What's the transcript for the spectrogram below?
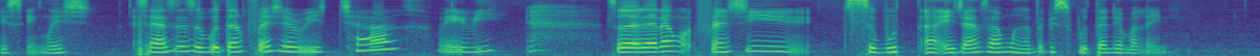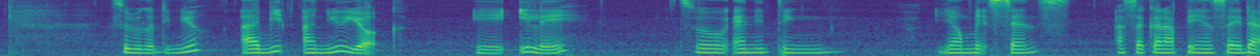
is English. Saya rasa sebutan French Richard maybe. So kadang-kadang French ni sebut uh, ejaan sama tapi sebutan dia lain. So we continue. Habite à New York. Et il est so anything yang make sense asalkan apa yang saya dah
